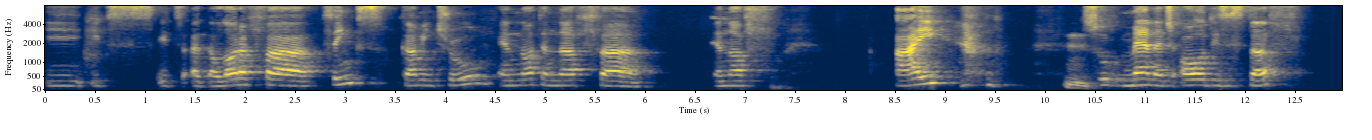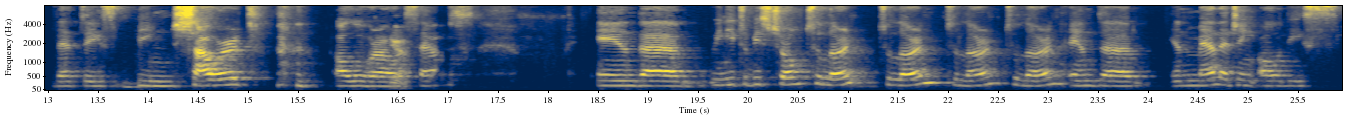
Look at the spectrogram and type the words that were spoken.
it's it's a, a lot of uh, things coming true and not enough uh, enough i mm. to manage all this stuff that is being showered all over ourselves. and uh, we need to be strong to learn, to learn, to learn, to learn, and uh, and managing all these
